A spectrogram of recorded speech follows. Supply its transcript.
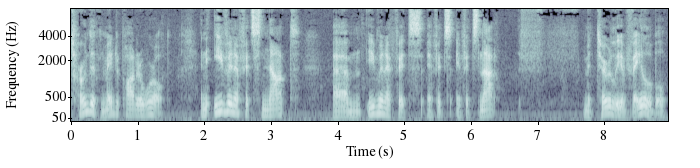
turned it and made it part of the world. And even if it's not, um, even if it's if it's if it's not materially available,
